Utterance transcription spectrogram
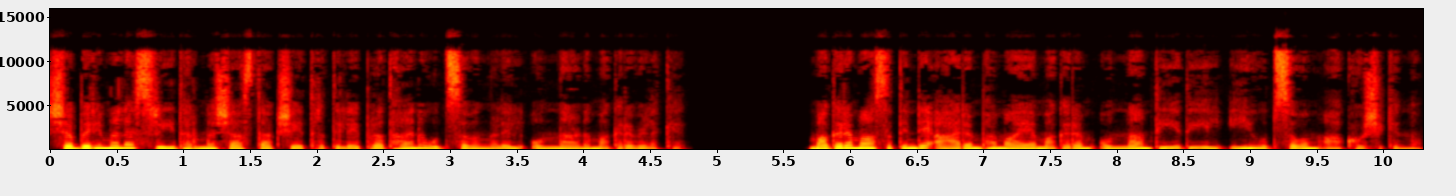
ശബരിമല ശ്രീധർമ്മശാസ്താ ക്ഷേത്രത്തിലെ പ്രധാന ഉത്സവങ്ങളിൽ ഒന്നാണ് മകരവിളക്ക്. മകരമാസത്തിന്റെ ആരംഭമായ മകരം ഒന്നാം തീയതിയിൽ ഈ ഉത്സവം ആഘോഷിക്കുന്നു.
